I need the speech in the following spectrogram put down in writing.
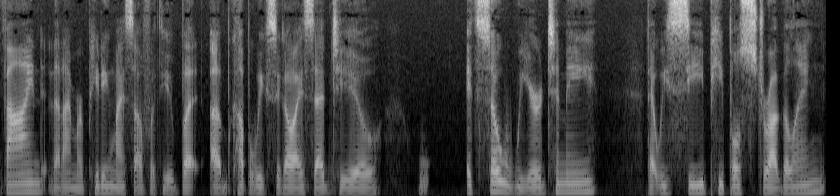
find that I'm repeating myself with you. But a couple weeks ago, I said to you, it's so weird to me that we see people struggling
